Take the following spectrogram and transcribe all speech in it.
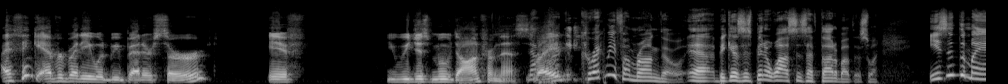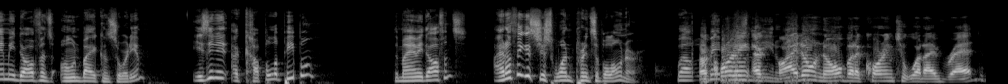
i think everybody would be better served if you, we just moved on from this Now, right correct- Correct me if I'm wrong, though, uh, because it's been a while since I've thought about this one. Isn't the Miami Dolphins owned by a consortium? Isn't it a couple of people? The Miami Dolphins? I don't think it's just one principal owner. Well, according you know, i don't know but according to what i've read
